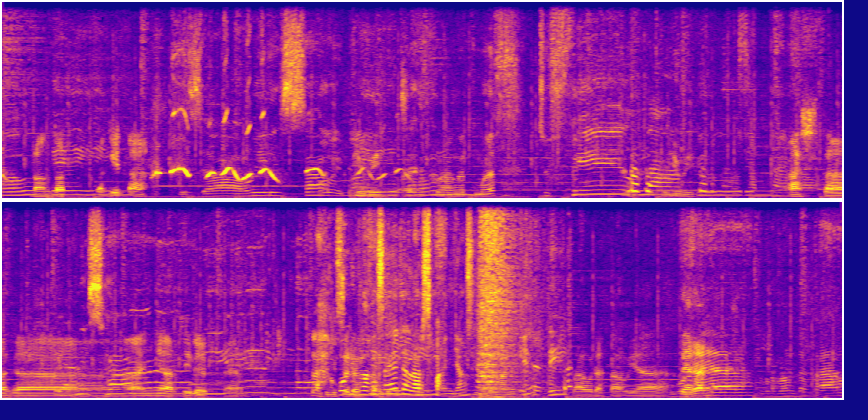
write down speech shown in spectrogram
Nonton Pak kita. Yui. banget mas. Astaga. Anyar di DPR. Lah, kok di belakang saya ada laras panjang sih? Gimana Kin? Tahu udah tahu ya. Bu, saya belum tahu.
